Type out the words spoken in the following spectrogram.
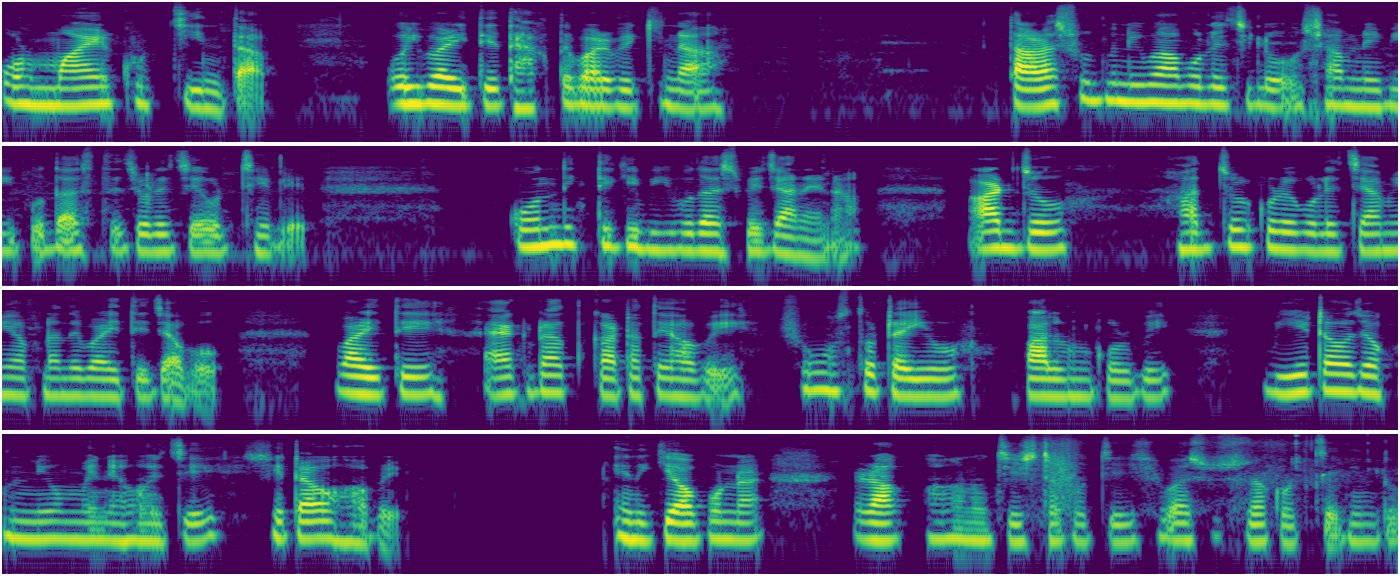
ওর মায়ের খুব চিন্তা। ওই বাড়িতে থাকতে পারবে কি না? তারা সুন্দরী মা বলেছিল, সামনে বিপদ আসতে চলেছে ওর ছেলের। কোন দিক থেকে বিপদ আসবে জানে না। আর্য হাত জোর করে বলেছে, আমি আপনাদের বাড়িতে যাব। বাড়িতে এক রাত কাটাতে হবে। সমস্তটাই ও পালন করবে। বিয়েটাও যখন নিয়ম মেনে হয়েছে, সেটাও হবে। এদিকে অপর্ণার রাগ ভাঙানোর চেষ্টা করছে, সেবা শুশ্রূষা করছে, কিন্তু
